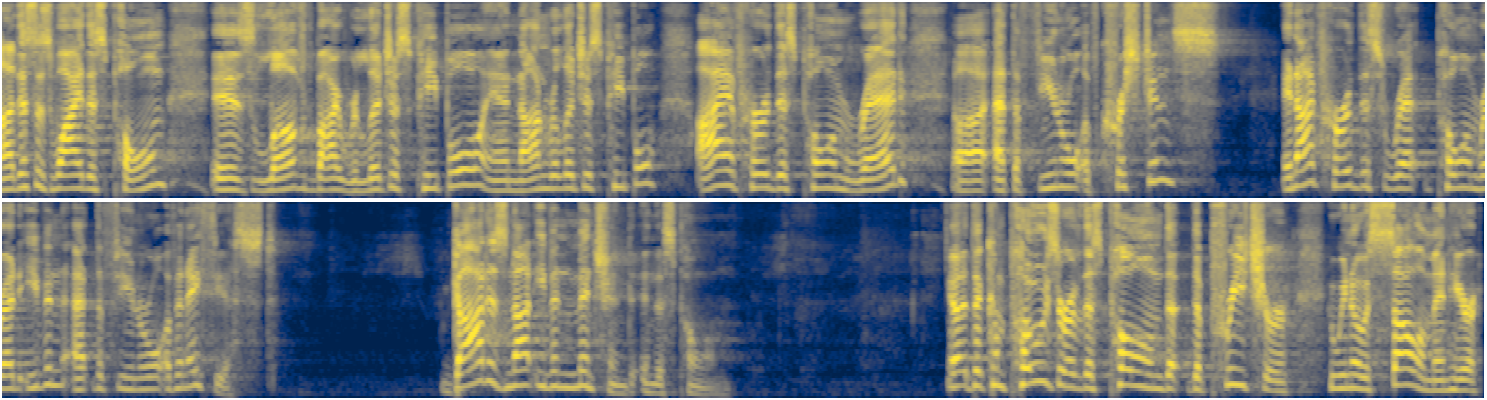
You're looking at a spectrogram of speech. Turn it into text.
Uh, this is why this poem is loved by religious people and non religious people. I have heard this poem read uh, at the funeral of Christians, and I've heard this re- poem read even at the funeral of an atheist. God is not even mentioned in this poem. Uh, the composer of this poem, the, the preacher, who we know is Solomon here,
